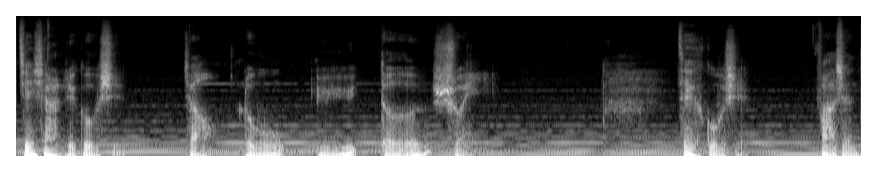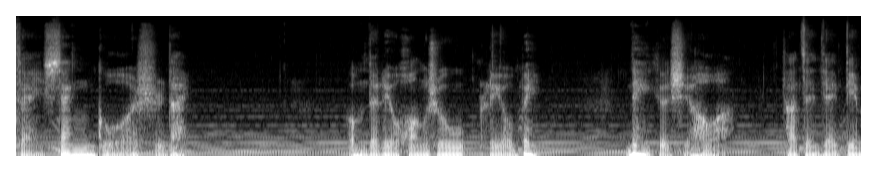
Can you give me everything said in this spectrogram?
接下来的故事叫“如鱼得水”。这个故事发生在三国时代，我们的刘皇叔刘备，那个时候啊，他正在颠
